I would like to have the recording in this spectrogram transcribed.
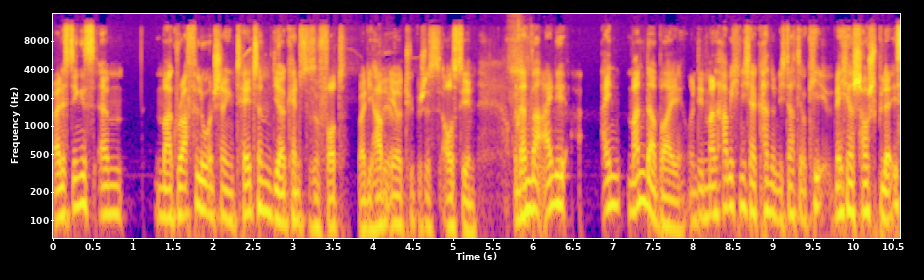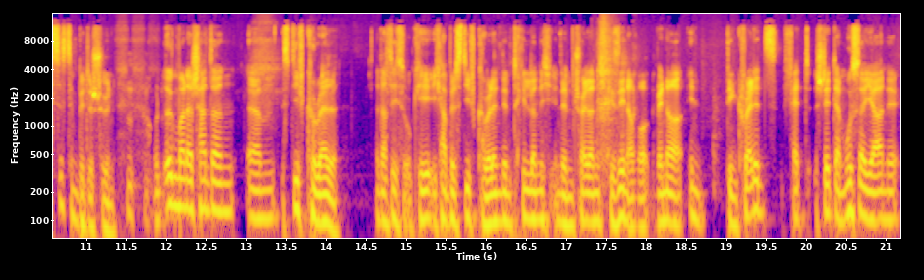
Weil das Ding ist, ähm, Mark Ruffalo und Channing Tatum, die erkennst du sofort, weil die haben ja. eher typisches Aussehen. Und dann war eine, ein Mann dabei und den Mann habe ich nicht erkannt und ich dachte, okay, welcher Schauspieler ist es denn bitte schön? Und irgendwann erscheint dann ähm, Steve Carell. Da dachte ich so, okay, ich habe jetzt Steve Carell in dem Trailer nicht, in dem Trailer nicht gesehen, aber wenn er in den Credits fett steht, dann muss er ja eine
